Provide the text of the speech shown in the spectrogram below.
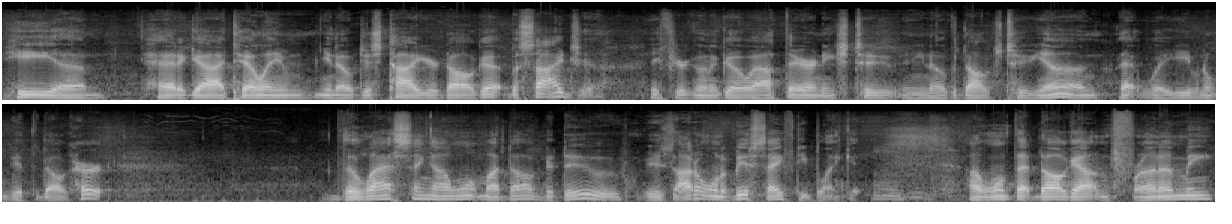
he um, had a guy tell him, you know, just tie your dog up beside you if you're going to go out there and he's too, and you know, the dog's too young. That way you don't get the dog hurt. The last thing I want my dog to do is I don't want to be a safety blanket. I want that dog out in front of me.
